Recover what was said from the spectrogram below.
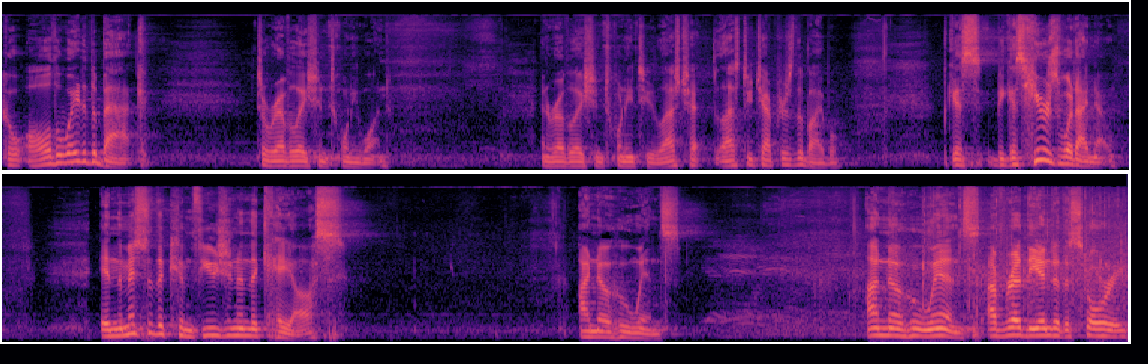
go all the way to the back to Revelation 21 and Revelation 22, last, cha- last two chapters of the Bible. Because, because here's what I know in the midst of the confusion and the chaos, I know who wins. I know who wins. I've read the end of the story,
